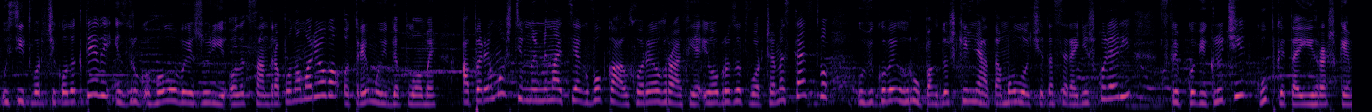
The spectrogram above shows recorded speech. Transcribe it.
усі творчі колективи із рук голови журі Олександра Пономарьова отримують дипломи. А переможці в номінаціях «Вокал», «Хореографія» і «Образотворче мистецтво» у вікових групах дошкільнята, молодші та середні школярі, скрипкові ключі, кубки та іграшки.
